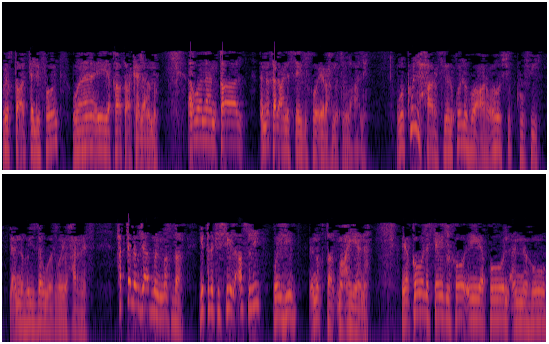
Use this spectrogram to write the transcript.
ويقطع التليفون ويقاطع كلامه. أولا قال نقل عن السيد الخوئي رحمة الله عليه وكل حرف ينقله عرعور شكوا فيه لأنه يزور ويحرف حتى لو جاب من مصدر يترك الشيء الأصلي ويجيب نقطة معينة. يقول السيد الخوئي يقول أنه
